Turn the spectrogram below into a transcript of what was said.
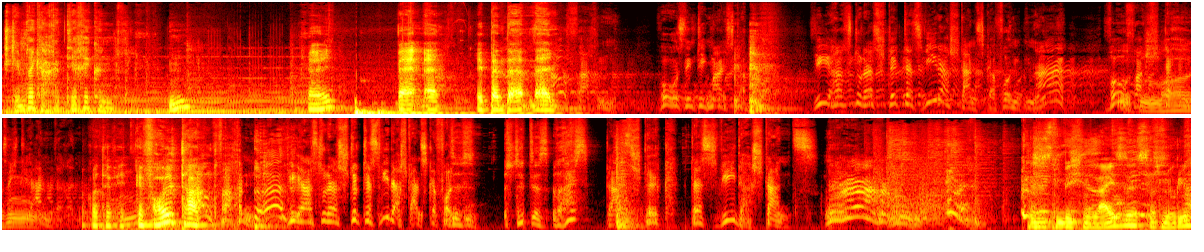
Bestimmte Charaktere können fliegen. Okay. Batman. Ich bin Batman. Sind die Meister? Wie hast du das Stück des Widerstands gefunden, ha? Wo verstecken sich die anderen? Oh Gott, der wird gefoltert. Aufwachen! Wie hast du das Stück des Widerstands gefunden? Stück des. Was? Das Stück des Widerstands. Das ist ein bisschen leise, ist das möglich?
